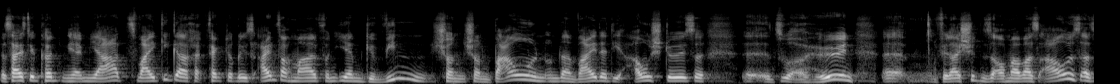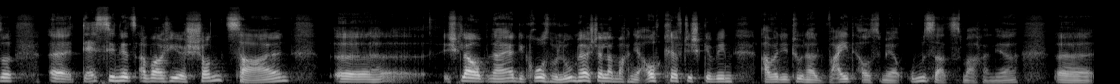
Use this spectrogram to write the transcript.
Das heißt, ihr könnten ja im Jahr zwei Gigafactories einfach mal von ihrem Gewinn schon, schon bauen, um dann weiter die Ausstöße äh, zu erhöhen. Äh, vielleicht schütten sie auch mal was aus. Also äh, das sind jetzt aber hier schon Zahlen, äh, ich glaube, naja, die großen Volumenhersteller machen ja auch kräftig Gewinn, aber die tun halt weitaus mehr Umsatz machen. Ja? Äh,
